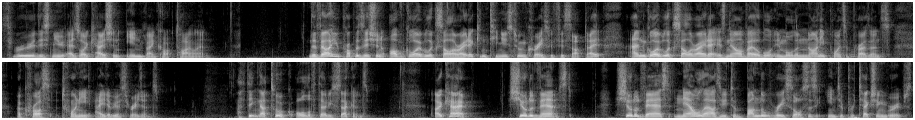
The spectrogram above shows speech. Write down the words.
through this new edge location in Bangkok, Thailand. The value proposition of Global Accelerator continues to increase with this update, and Global Accelerator is now available in more than 90 points of presence across 20 AWS regions. I think that took all of 30 seconds. Okay, Shield Advanced. Shield Advanced now allows you to bundle resources into protection groups.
